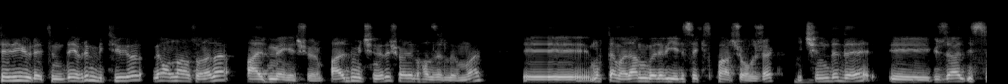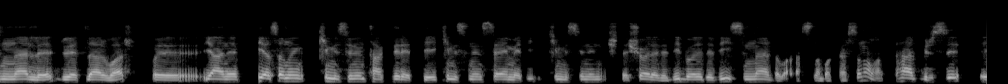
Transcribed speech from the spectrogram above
seri üretim devrim bitiyor ve ondan sonra da albüme geçiyorum. Albüm içinde de şöyle bir hazırlığım var. E, muhtemelen böyle bir 7-8 parça olacak. İçinde de e, güzel isimlerle düetler var. E, yani piyasanın kimisinin takdir ettiği, kimisinin sevmediği, kimisinin işte şöyle dediği, böyle dediği isimler de var aslında bakarsan ama her birisi e,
